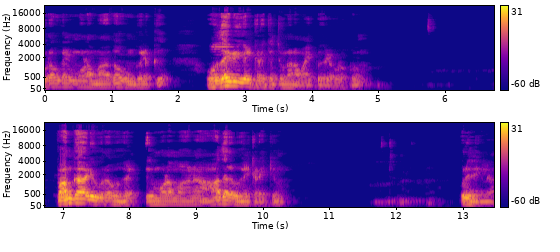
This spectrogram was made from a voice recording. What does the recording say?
உறவுகள் மூலமாக உங்களுக்கு உதவிகள் கிடைக்கிறதுக்குண்டான வாய்ப்புகளை கொடுக்கும். பங்காளி உறவுகள் இது மூலமான ஆதரவுகள் கிடைக்கும். புரியுதுங்களா?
